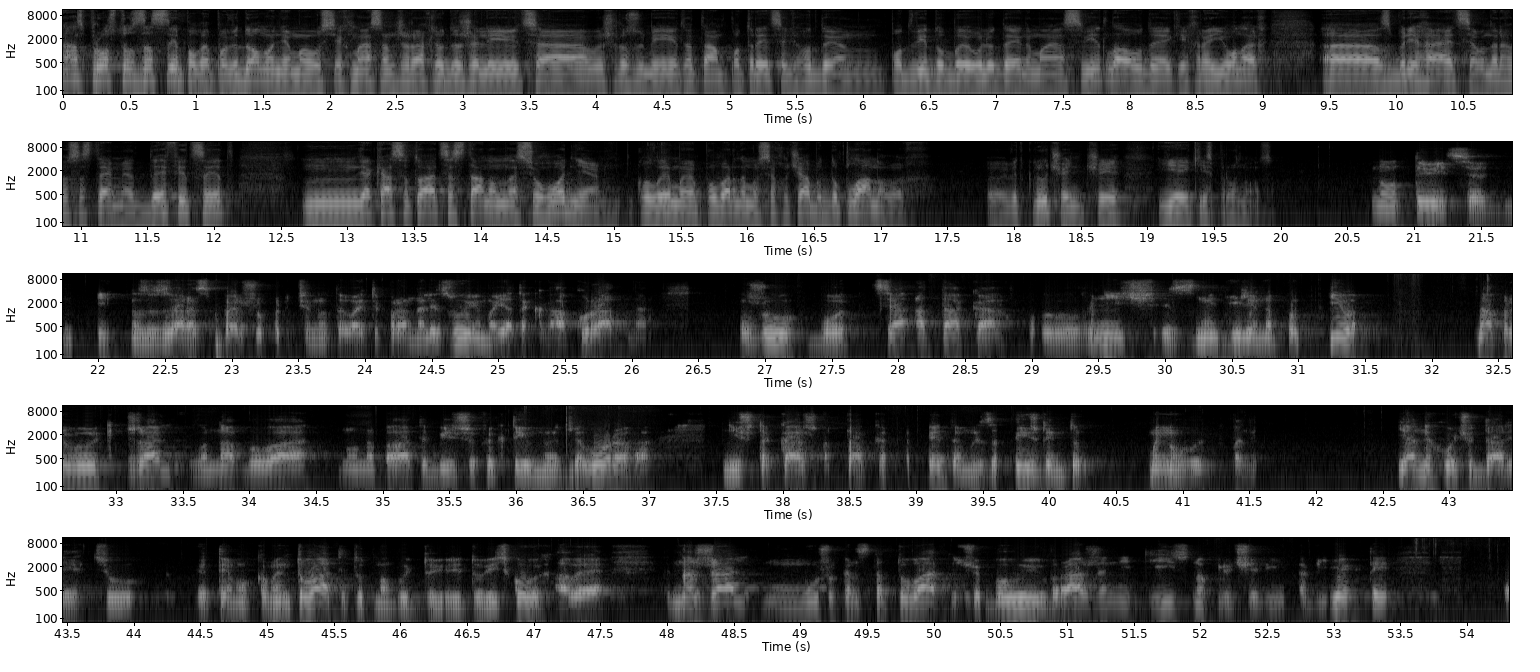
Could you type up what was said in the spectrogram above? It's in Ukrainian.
Нас просто засипали повідомленнями у всіх месенджерах. Люди жаліються. Ви ж розумієте, там по 30 годин, по дві доби у людей немає світла. У деяких районах е, зберігається в енергосистемі дефіцит. М, яка ситуація станом на сьогодні, коли ми повернемося хоча б до планових е, відключень, чи є якісь прогнози? Ну, дивіться, зараз першу причину давайте проаналізуємо. Я так акуратно кажу, бо ця атака в ніч з неділі на понеділок, на превеликий жаль, вона була ну набагато більш ефективною для ворога, ніж така ж атака ракетами за тиждень до минулої понеділка. Я не хочу далі цю тему коментувати тут, мабуть, до, до військових, але на жаль, мушу констатувати, що були вражені дійсно ключові об'єкти е,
